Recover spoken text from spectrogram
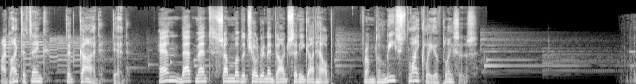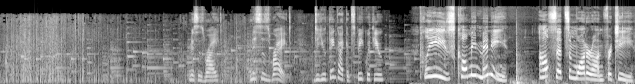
I'd like to think that God did. And that meant some of the children in Dodge City got help from the least likely of places. Mrs. Wright? Mrs. Wright, do you think I could speak with you? Please call me Minnie. I'll set some water on for tea.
